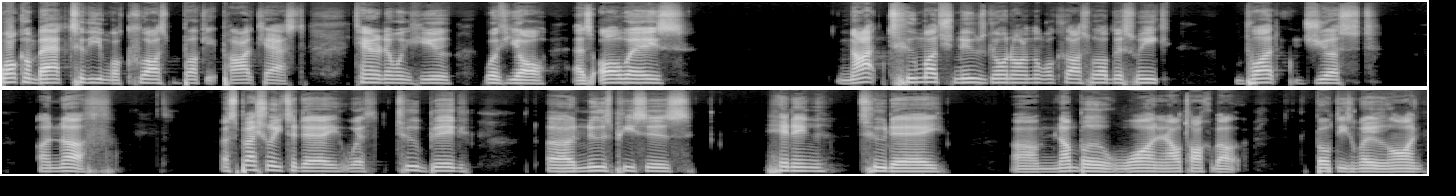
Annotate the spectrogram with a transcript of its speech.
Welcome back to the Lacrosse Bucket Podcast. Tanner Demling here with y'all as always. Not too much news going on in the lacrosse world this week, but just enough. Especially today with two big uh, news pieces hitting today. Um, number one, and I'll talk about both these later on.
